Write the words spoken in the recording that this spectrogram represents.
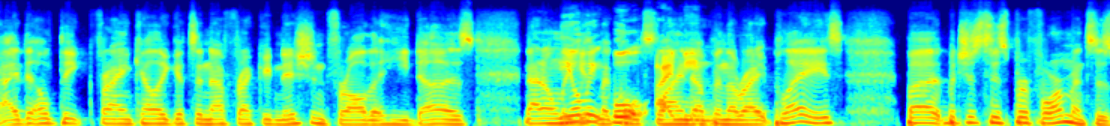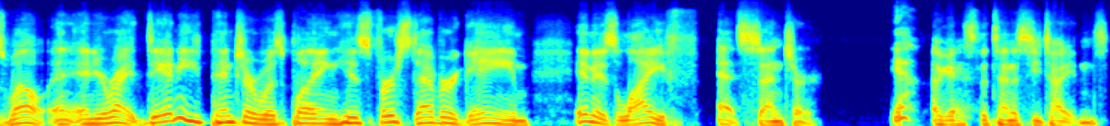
I don't think Brian Kelly gets enough recognition for all that he does. Not only, only getting the Colts well, lined I mean, up in the right place, but but just his performance as well. And, and you're right, Danny Pinter was playing his first ever game in his life at center. Yeah, against the Tennessee Titans.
